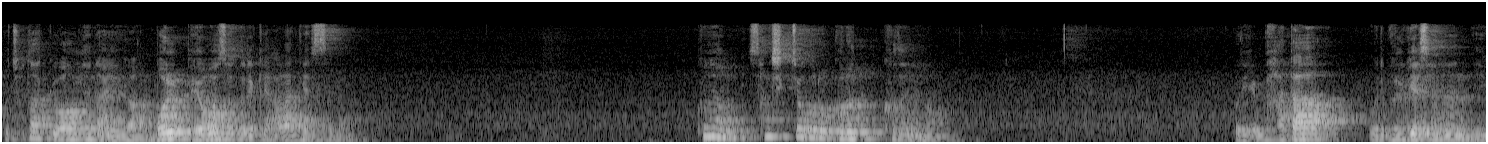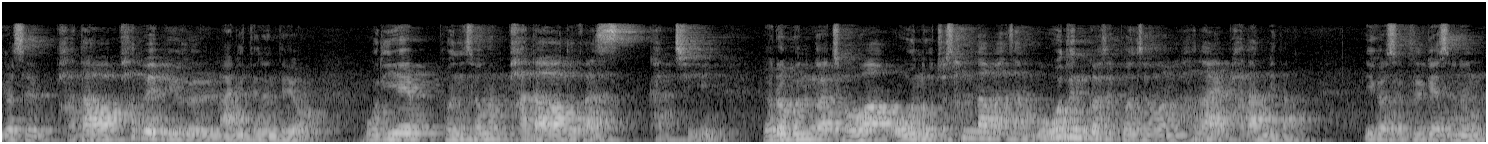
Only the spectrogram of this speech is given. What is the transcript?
그 초등학교 5학년 아이가 뭘 배워서 그렇게 알았겠어요? 그냥 상식적으로 그렇거든요. 우리 바다, 우리 불교에서는 이것을 바다와 파도의 비유를 많이 드는데요. 우리의 본성은 바다와도 같이 여러분과 저와 온 우주 삼라만상 모든 것의 본성은 하나의 바다입니다. 이것을 불교에서는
